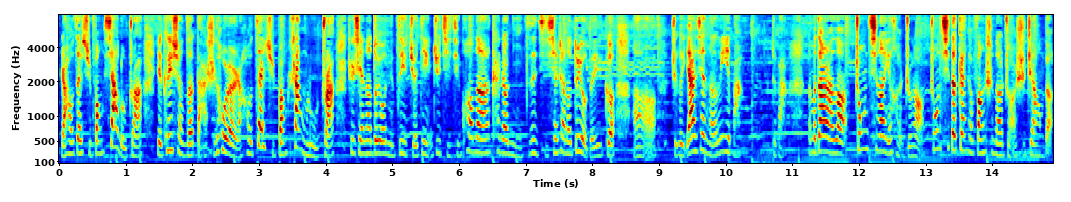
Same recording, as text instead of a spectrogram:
然后再去帮下路抓，也可以选择打石头人，然后再去帮上路抓，这些呢都由你自己决定，具体情况呢，看着你自己线上的队友的一个，呃，这个压线能力吧。对吧？那么当然了，中期呢也很重要。中期的 gank 方式呢，主要是这样的：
